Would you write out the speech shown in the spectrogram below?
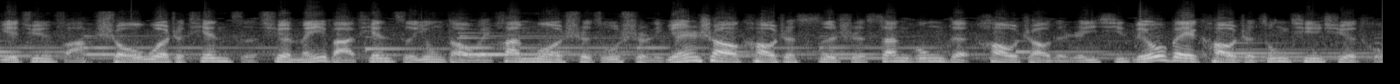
鳖军阀，手握着天子，却没把天子用到位。汉末氏族势力，袁绍靠着四世三公的号召的人心，刘备靠着宗亲血统。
